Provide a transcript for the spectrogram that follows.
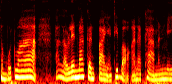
สมมุติว่าถ้าเราเล่นมากเกินไปอย่างที่บอกอะนะคะมันมี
